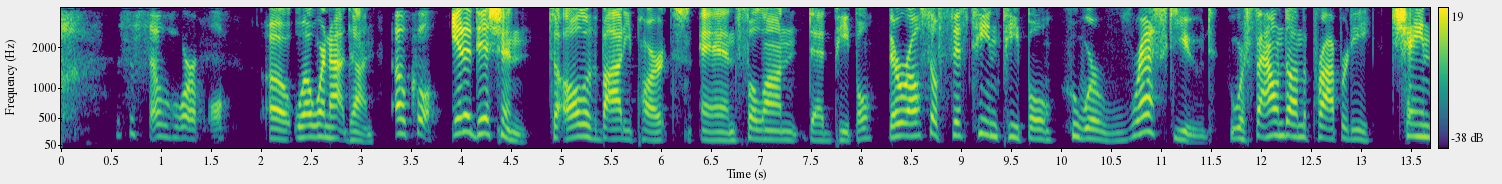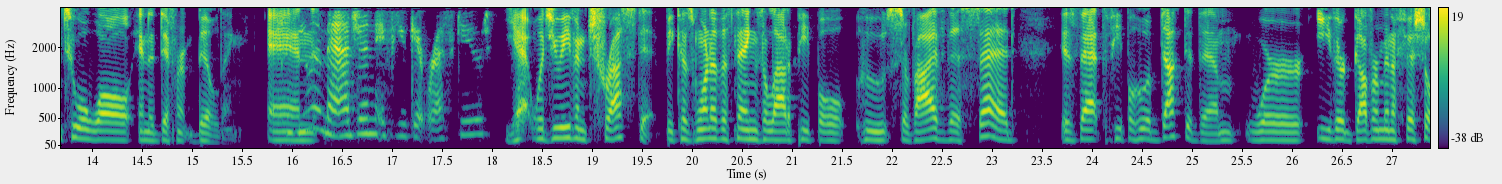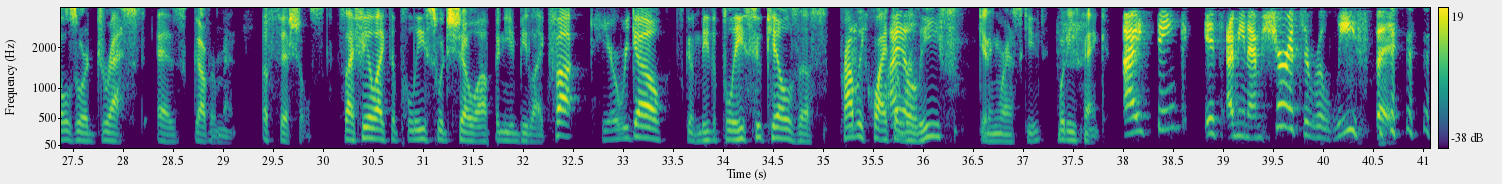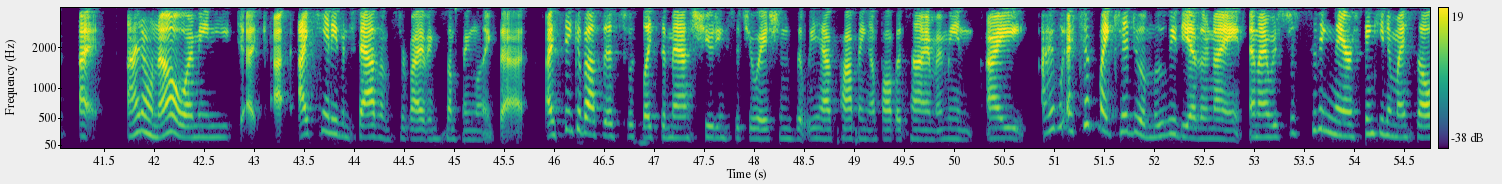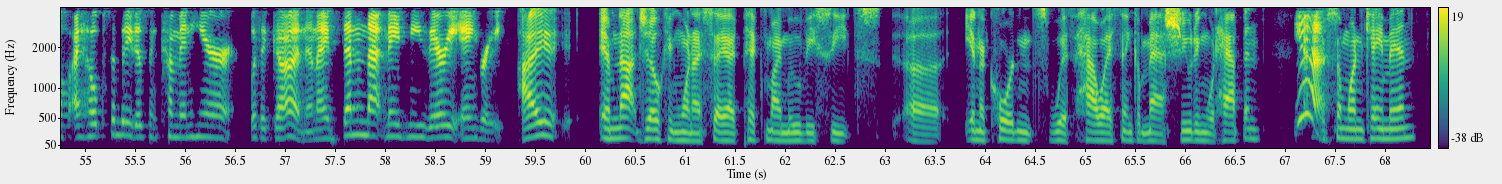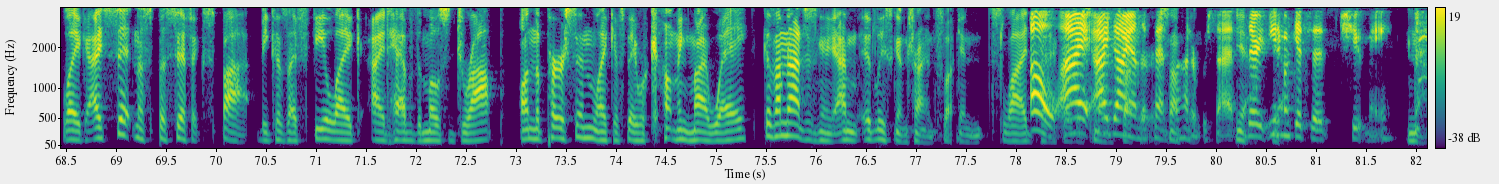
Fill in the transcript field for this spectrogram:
this is so horrible. Oh, well, we're not done. Oh, cool. In addition to all of the body parts and full on dead people, there were also 15 people who were rescued, who were found on the property, chained to a wall in a different building. And Can you imagine if you get rescued? yeah, would you even trust it? Because one of the things a lot of people who survived this said is that the people who abducted them were either government officials or dressed as government officials. So I feel like the police would show up and you'd be like, fuck, here we go. It's going to be the police who kills us. Probably That's quite the relief getting rescued. What do you think? I think it's. I mean, I'm sure it's a relief, but I. I don't know. I mean, you, I, I- I can't even fathom surviving something like that. I think about this with like the mass shooting situations that we have popping up all the time. I mean, I, I I took my kid to a movie the other night, and I was just sitting there thinking to myself, I hope somebody doesn't come in here with a gun. And I then that made me very angry. I am not joking when I say I pick my movie seats uh, in accordance with how I think a mass shooting would happen. Yeah, if someone came in. Like I sit in a specific spot because I feel like I'd have the most drop on the person, like if they were coming my way. Because I'm not just gonna I'm at least gonna try and fucking slide. Oh, I, I die on the fence 100. percent Yeah, There, you yeah. don't get to shoot me. No.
